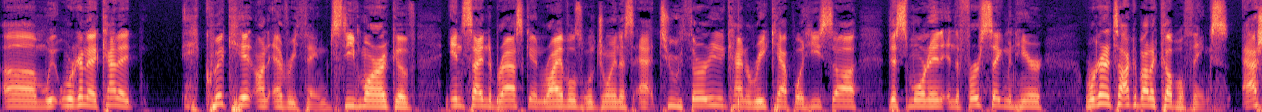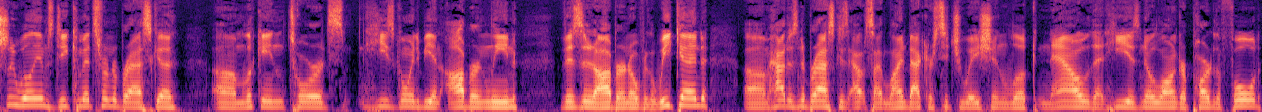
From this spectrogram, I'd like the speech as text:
Um, we, we're going to kind of quick hit on everything. Steve Marik of Inside Nebraska and Rivals will join us at 2.30 to kind of recap what he saw this morning. In the first segment here, we're going to talk about a couple things. Ashley Williams decommits from Nebraska, um, looking towards he's going to be an Auburn lean. Visited Auburn over the weekend. Um, how does Nebraska's outside linebacker situation look now that he is no longer part of the fold?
